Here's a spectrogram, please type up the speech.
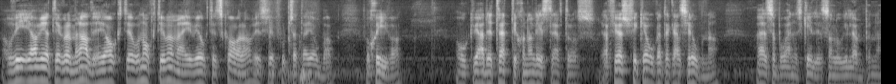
Och vi, jag vet, jag glömmer aldrig. Jag åkte, hon åkte ju med mig. Vi åkte till Skara. Vi skulle fortsätta jobba på skivan. Och vi hade 30 journalister efter oss. Jag först fick jag åka till Karlskrona och hälsa på hennes kille som låg i lumpen. där.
